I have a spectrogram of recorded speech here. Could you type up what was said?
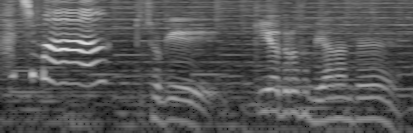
하지 마. 저기 끼어들어서 미안한데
